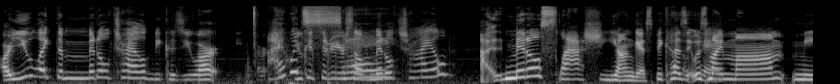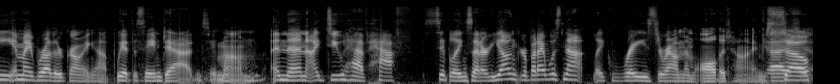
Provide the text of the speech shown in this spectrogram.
Are you like the middle child because you are? I would you consider yourself middle child? uh, middle slash youngest because it was my mom, me, and my brother growing up. We had the same dad and same mom, and then I do have half siblings that are younger, but I was not like raised around them all the time. So Gotcha.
